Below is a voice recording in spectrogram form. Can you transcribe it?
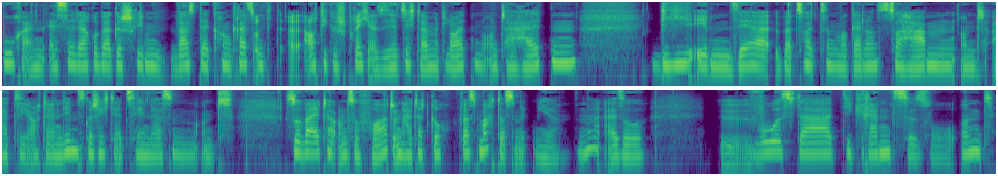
Buch ein Essay darüber geschrieben, was der Kongress und äh, auch die Gespräche, also sie hat sich da mit Leuten unterhalten, die eben sehr überzeugt sind, Morgellons zu haben und hat sich auch deren Lebensgeschichte erzählen lassen und so weiter und so fort und hat halt geguckt, was macht das mit mir? Ne? Also wo ist da die Grenze so? Und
